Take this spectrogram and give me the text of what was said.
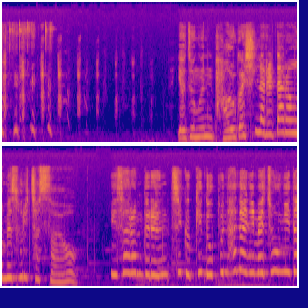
여종은 바울과 신라를 따라오며 소리쳤어요. 이 사람들은 지극히 높은 하나님의 종이다.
